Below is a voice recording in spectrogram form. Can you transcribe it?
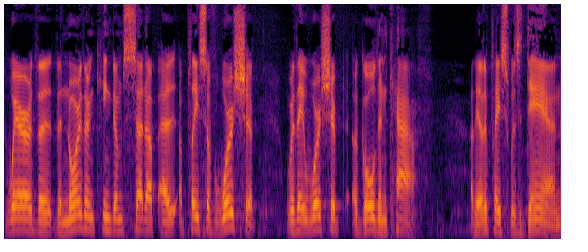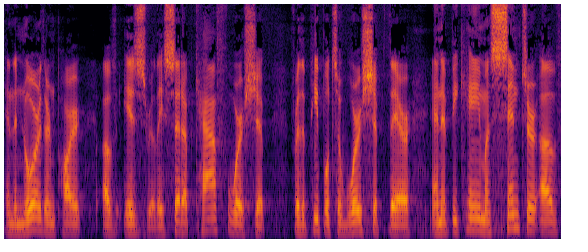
where the, the northern kingdom set up a, a place of worship where they worshiped a golden calf. Uh, the other place was Dan in the northern part of Israel. They set up calf worship for the people to worship there, and it became a center of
